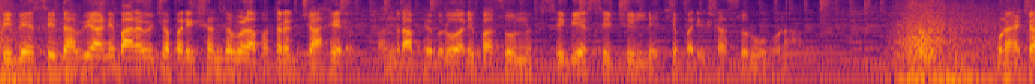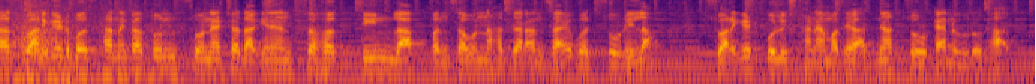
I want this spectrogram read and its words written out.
सीबीएसई दहावी आणि बारावीच्या परीक्षांचं वेळापत्रक जाहीर. पंधरा फेब्रुवारीपासून सीबीएसईची लेखी परीक्षा सुरू होणार. पुण्याच्या स्वारगेट बस स्थानकातून सोन्याच्या दागिन्यांसह तीन लाख पंचावन्न हजारांचा ऐवज चोरीला. स्वारगेट पोलीस ठाण्यामध्ये अज्ञात चोरट्यांविरोधात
